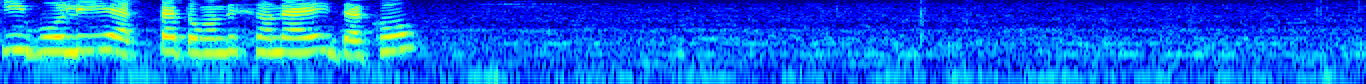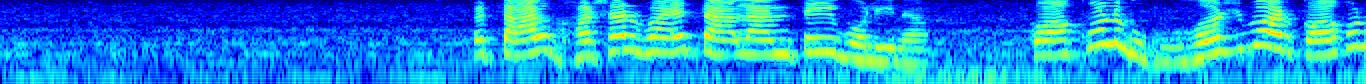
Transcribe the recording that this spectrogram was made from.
কি বলি? একটা তোমাদের শোনাই, দেখো। তাল ঘষার ভয়ে তাল আনতেই বলি না। কখন ঘষবো আর কখন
